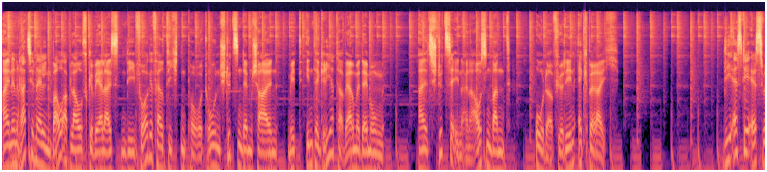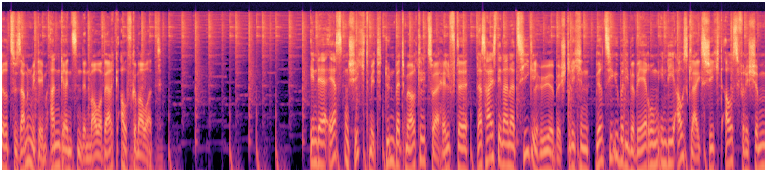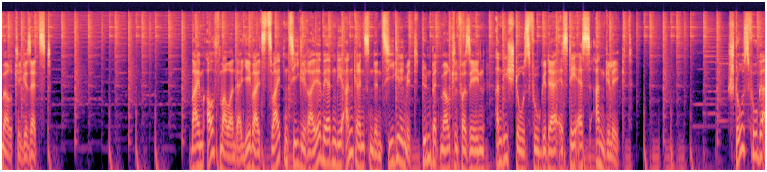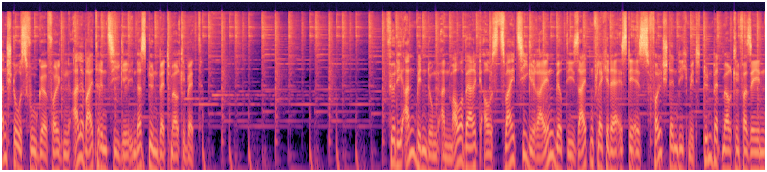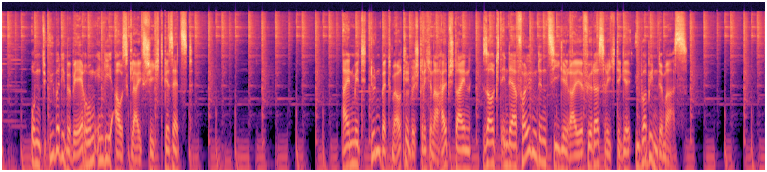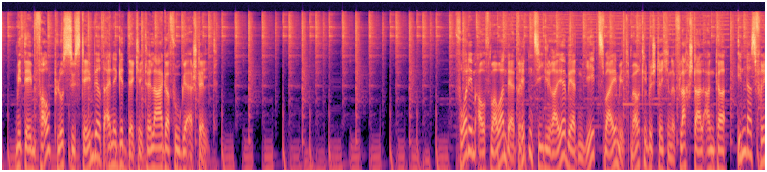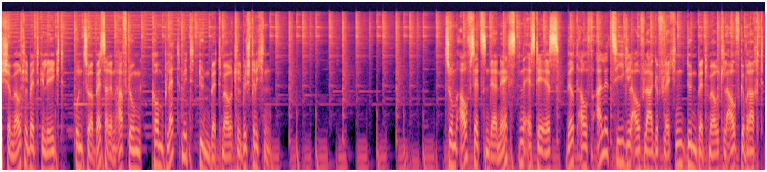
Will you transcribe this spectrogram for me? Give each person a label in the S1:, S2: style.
S1: Einen rationellen Bauablauf gewährleisten die vorgefertigten Poroton-Stützendämmschalen mit integrierter Wärmedämmung als Stütze in einer Außenwand oder für den Eckbereich. Die SDS wird zusammen mit dem angrenzenden Mauerwerk aufgemauert. In der ersten Schicht mit Dünnbettmörtel zur Hälfte, das heißt in einer Ziegelhöhe bestrichen, wird sie über die Bewährung in die Ausgleichsschicht aus frischem Mörtel gesetzt. Beim Aufmauern der jeweils zweiten Ziegelreihe werden die angrenzenden Ziegel mit Dünnbettmörtel versehen an die Stoßfuge der SDS angelegt. Stoßfuge an Stoßfuge folgen alle weiteren Ziegel in das Dünnbettmörtelbett. Für die Anbindung an Mauerwerk aus zwei Ziegelreihen wird die Seitenfläche der SDS vollständig mit Dünnbettmörtel versehen und über die Bewährung in die Ausgleichsschicht gesetzt. Ein mit Dünnbettmörtel bestrichener Halbstein sorgt in der folgenden Ziegelreihe für das richtige Überbindemaß. Mit dem V-Plus-System wird eine gedeckelte Lagerfuge erstellt. Vor dem Aufmauern der dritten Ziegelreihe werden je zwei mit Mörtel bestrichene Flachstahlanker in das frische Mörtelbett gelegt und zur besseren Haftung komplett mit Dünnbettmörtel bestrichen. Zum Aufsetzen der nächsten SDS wird auf alle Ziegelauflageflächen Dünnbettmörtel aufgebracht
